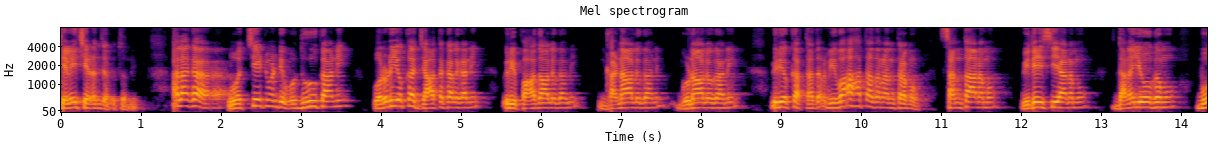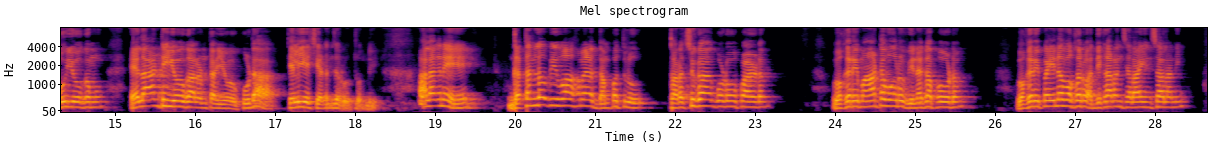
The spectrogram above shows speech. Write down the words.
తెలియచేయడం జరుగుతుంది. అలాగా వచ్చేటువంటి వధువు కానీ వరుడు యొక్క జాతకాలు కానీ వీరి పాదాలు కానీ గణాలు కానీ గుణాలు కానీ వీరి యొక్క తద వివాహ తదనంతరము సంతానము విదేశీయానము ధనయోగము భూయోగము ఎలాంటి యోగాలు ఉంటాయో కూడా తెలియచేయడం జరుగుతుంది. అలాగనే గతంలో వివాహమైన దంపతులు తరచుగా గొడవ పడడం ఒకరి మాట వారు వినకపోవడం ఒకరిపైన ఒకరు అధికారం చెలాయించాలని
